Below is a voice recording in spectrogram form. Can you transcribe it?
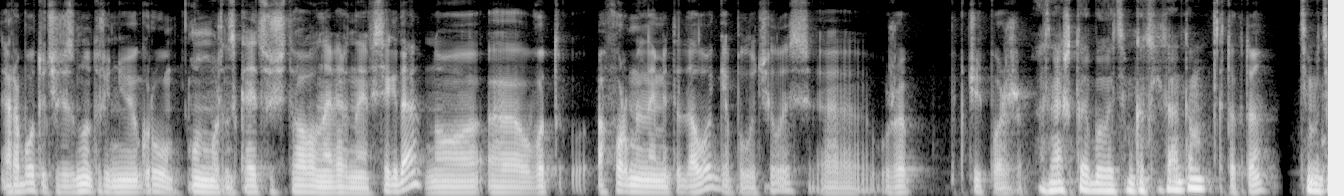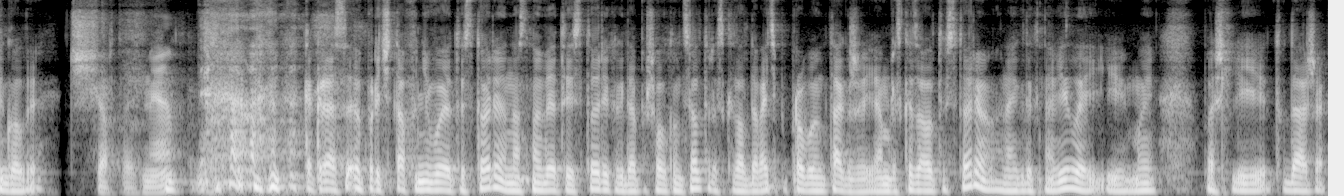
работу через внутреннюю игру, он, можно сказать, существовал, наверное, всегда, но э, вот оформленная методология методология получилась э, уже чуть позже. А знаешь, что я был этим консультантом? Кто-кто? Тимоти Голды. Черт возьми, а? Как раз э, прочитав у него эту историю, на основе этой истории, когда в консультер, сказал, давайте попробуем так же. Я им рассказал эту историю, она их вдохновила, и мы пошли туда же.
